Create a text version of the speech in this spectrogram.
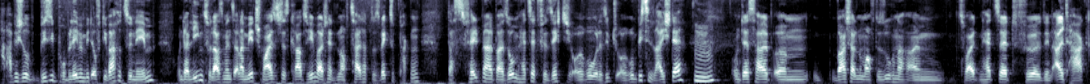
Habe ich so ein bisschen Probleme mit auf die Wache zu nehmen und da liegen zu lassen. Wenn es alarmiert, schmeiße ich das gerade so hin, weil ich nicht noch Zeit habe, das wegzupacken. Das fällt mir halt bei so einem Headset für 60 Euro oder 70 Euro ein bisschen leichter. Mhm. Und deshalb ähm, war ich halt nochmal auf der Suche nach einem zweiten Headset für den Alltag.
